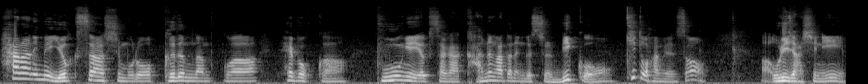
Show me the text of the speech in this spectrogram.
하나님의 역사하심으로 거듭남과 회복과 부흥의 역사가 가능하다는 것을 믿고 기도하면서 아, 우리 자신이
